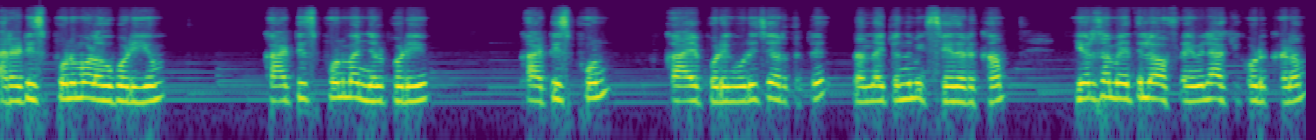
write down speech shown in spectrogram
അര ടീസ്പൂൺ മുളക് പൊടിയും കാ ടീസ്പൂൺ മഞ്ഞൾപ്പൊടിയും കാ ടീസ്പൂൺ കായപ്പൊടിയും കൂടി ചേർത്തിട്ട് നന്നായിട്ടൊന്ന് മിക്സ് ചെയ്തെടുക്കാം. ഈ ഒരു സമയത്ത് ലോ ഫ്ലെയിമിലാക്കി കൊടുക്കണം.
